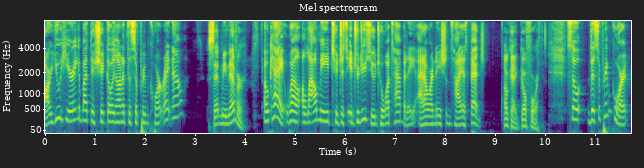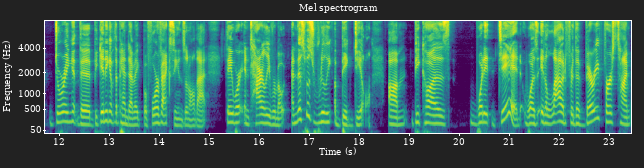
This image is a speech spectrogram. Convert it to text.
are you hearing about this shit going on at the Supreme Court right now? Said me never. Okay, well, allow me to just introduce you to what's happening at our nation's highest bench. Okay, go forth. So, the Supreme Court, during the beginning of the pandemic, before vaccines and all that, they were entirely remote. And this was really a big deal um, because what it did was it allowed, for the very first time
